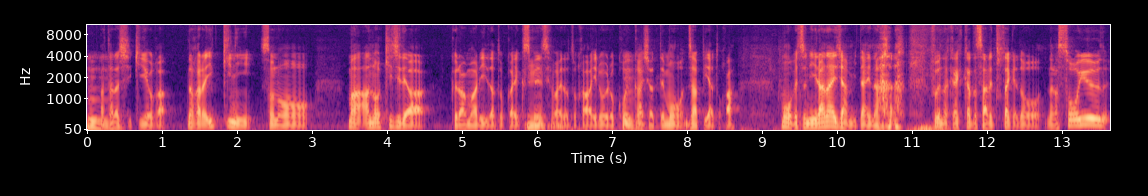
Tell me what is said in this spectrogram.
新しい企業がだから一気にそのまああの記事では Grammarly だとか Expensify だとかいろいろこういう会社ってもう Zapier とかもう別にいらないじゃんみたいな 風な書き方されてたけどなんかそういう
